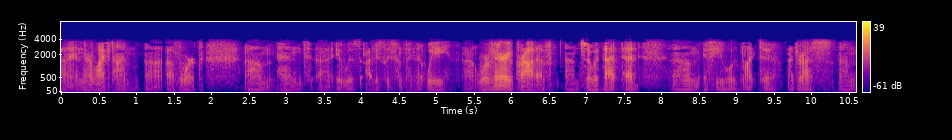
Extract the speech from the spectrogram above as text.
uh, in their lifetime uh, of work. Um, and it was obviously something that we were very proud of. Um, so, with that, Ted, um, if you would like to address um,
